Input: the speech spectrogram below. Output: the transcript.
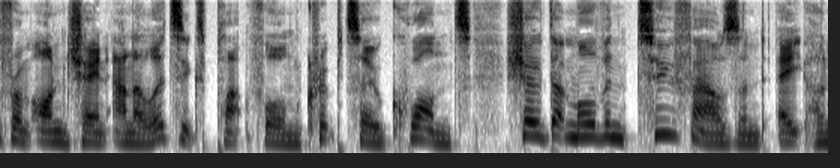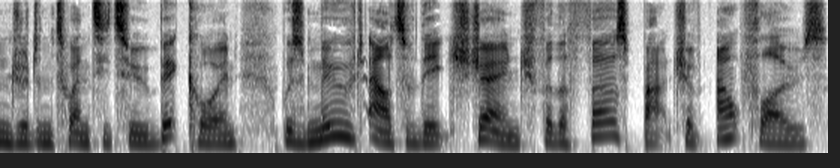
from on chain analytics platform CryptoQuant showed that more than 2,822 Bitcoin was moved out of the exchange for the first batch of outflows,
